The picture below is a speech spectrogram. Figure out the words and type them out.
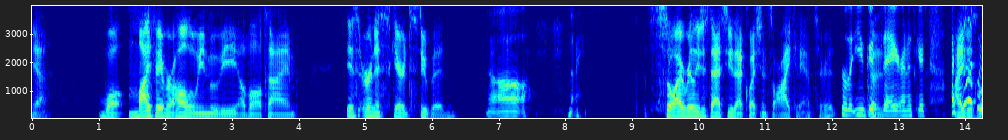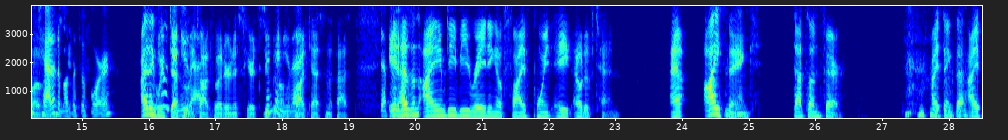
Yeah. Well, my favorite Halloween movie of all time is Ernest Scared Stupid. Oh, nice. So I really just asked you that question so I could answer it. So that you could say Ernest Scared. I I feel just like we've chatted Ernest about this before. I think feel we've like definitely talked about Ernest Scared Stupid on the that. podcast in the past. Definitely. It has an IMDb rating of 5.8 out of 10. And I think that's unfair. I think that I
